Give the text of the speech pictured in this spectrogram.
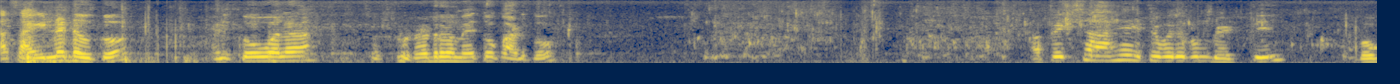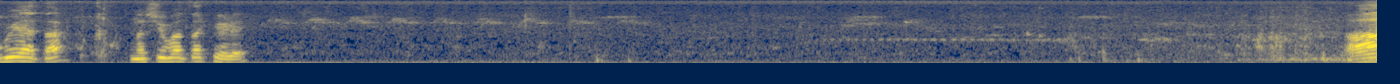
हा साईडला ठेवतो आणि तो वाला छोटा ड्रम आहे तो काढतो. अपेक्षा आहे याच्यामध्ये पण भेटतील. बघूया आता. नशिबाचा खेळ आहे. हा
